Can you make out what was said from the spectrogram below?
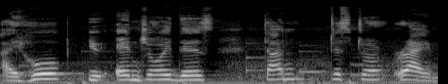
I hope you enjoy this tongue twister rhyme.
